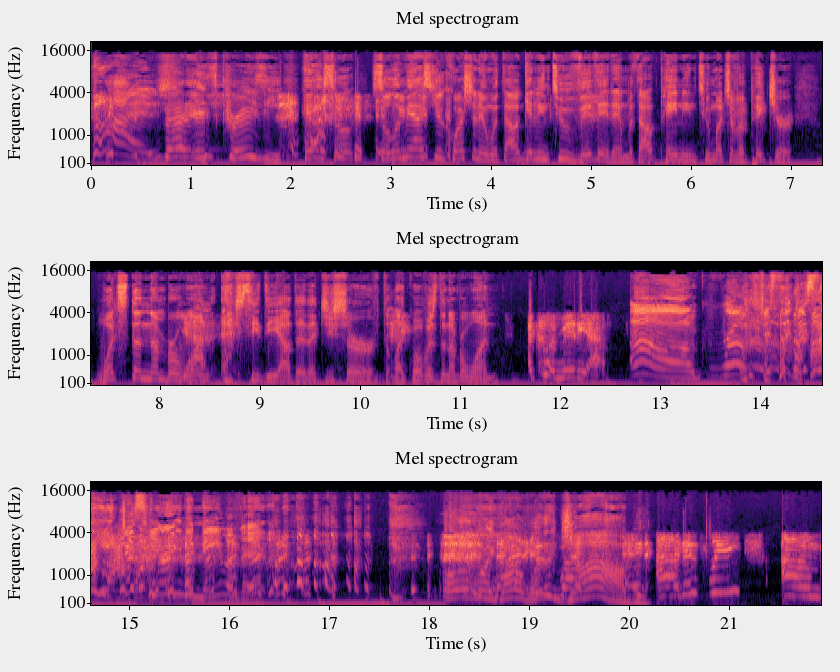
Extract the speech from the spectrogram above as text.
gosh. That is crazy. Hey, so so let me ask you a question, and without getting too vivid and without painting too much of a picture, what's the number one STD out there that you served? Like, what was the number one? A chlamydia. Oh, gross. Just, just, just hearing the name of it. Oh my That God, What a job! And honestly, um,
